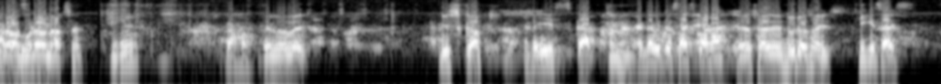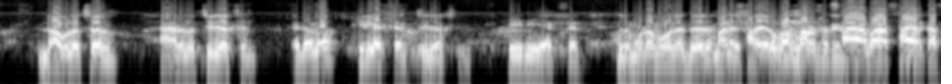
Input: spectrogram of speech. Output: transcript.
আরও গোডাউন আছে। রাখো। এগুলো স্কার্ট। এটা স্কার্ট। এটা ভিতরে সাইজ কয়টা? এর সাইজ দুটো সাইজ কি কি সাইজ ডাবল এক্সেল। আর হলো থ্রি এক্সেল এটা হলো three XL three XL three XL এগুলো মোটা মহিলাদের মানে স্বাস্থ্যবান মানুষের হ্যাঁ, ছায়া বা ছায়ার কাজ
